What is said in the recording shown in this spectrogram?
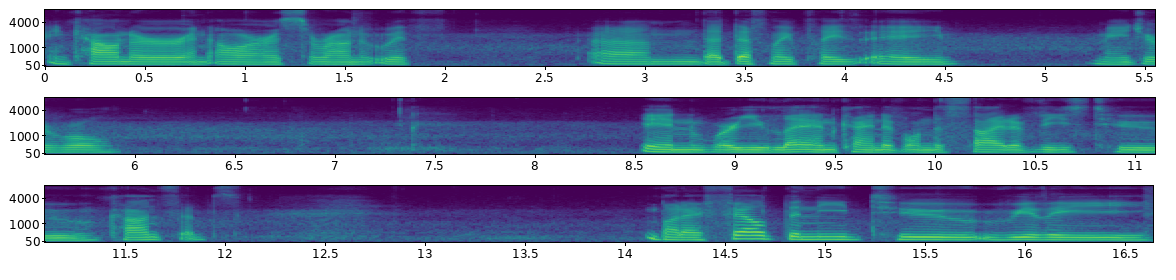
encounter and are surrounded with. Um, that definitely plays a major role in where you land kind of on the side of these two concepts. But I felt the need to really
